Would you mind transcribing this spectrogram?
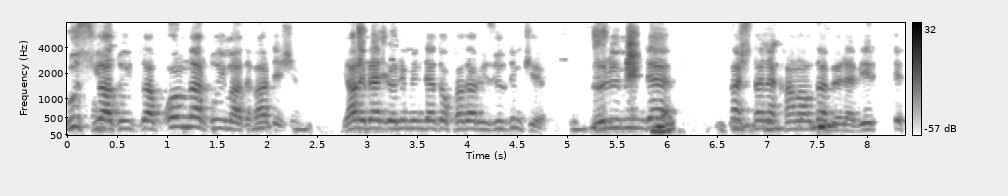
Rusya duydular. Onlar duymadı kardeşim. Yani ben ölümünde de o kadar üzüldüm ki. Ölümünde kaç tane kanalda böyle verildi.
